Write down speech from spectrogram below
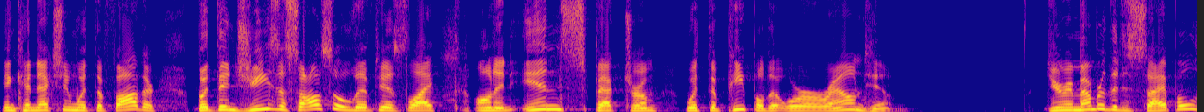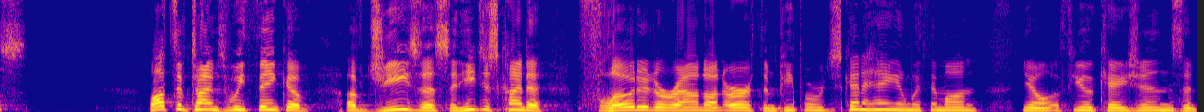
in connection with the Father, but then Jesus also lived his life on an in spectrum with the people that were around him. Do you remember the disciples? Lots of times we think of, of Jesus and he just kind of floated around on earth and people were just kind of hanging with him on, you know, a few occasions. And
